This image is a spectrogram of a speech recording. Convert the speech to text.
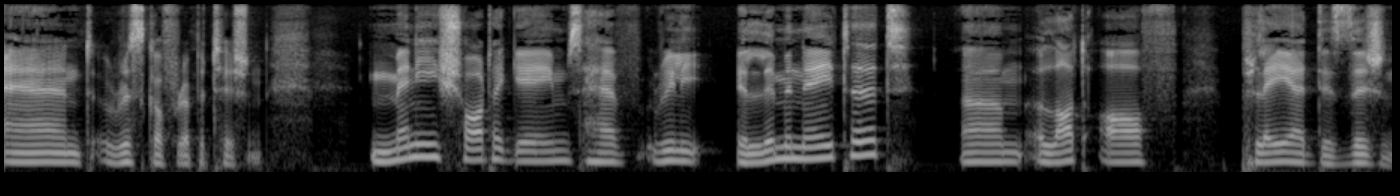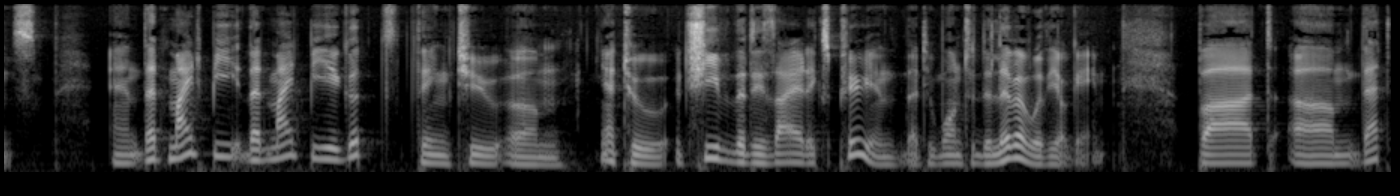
and risk of repetition. Many shorter games have really eliminated um, a lot of player decisions and that might be that might be a good thing to um, yeah to achieve the desired experience that you want to deliver with your game but um, that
